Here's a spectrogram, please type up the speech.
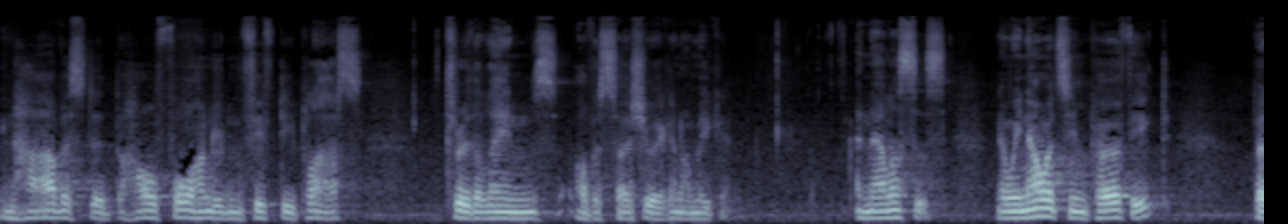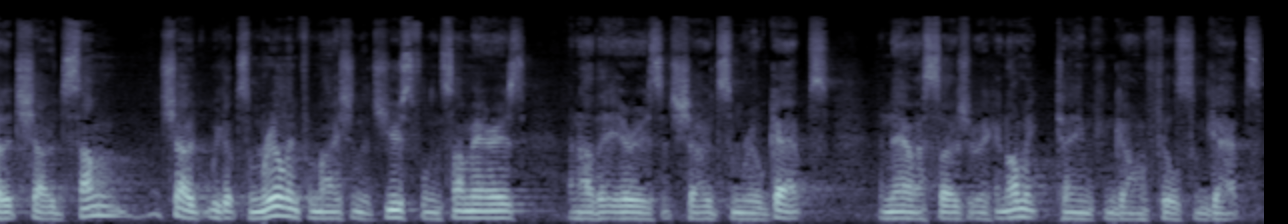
and harvested the whole 450 plus through the lens of a socio-economic analysis. Now we know it's imperfect, but it showed some, it showed we got some real information that's useful in some areas, and other areas that showed some real gaps and now our socio-economic team can go and fill some gaps.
